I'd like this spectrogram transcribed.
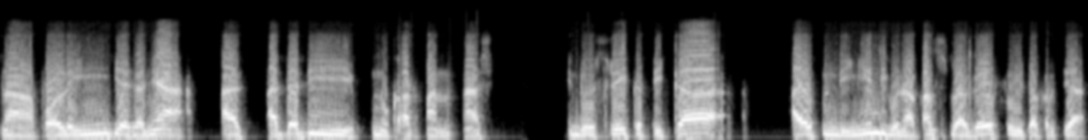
Nah, polling biasanya ada di penukar panas industri ketika air pendingin digunakan sebagai fluida kerja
